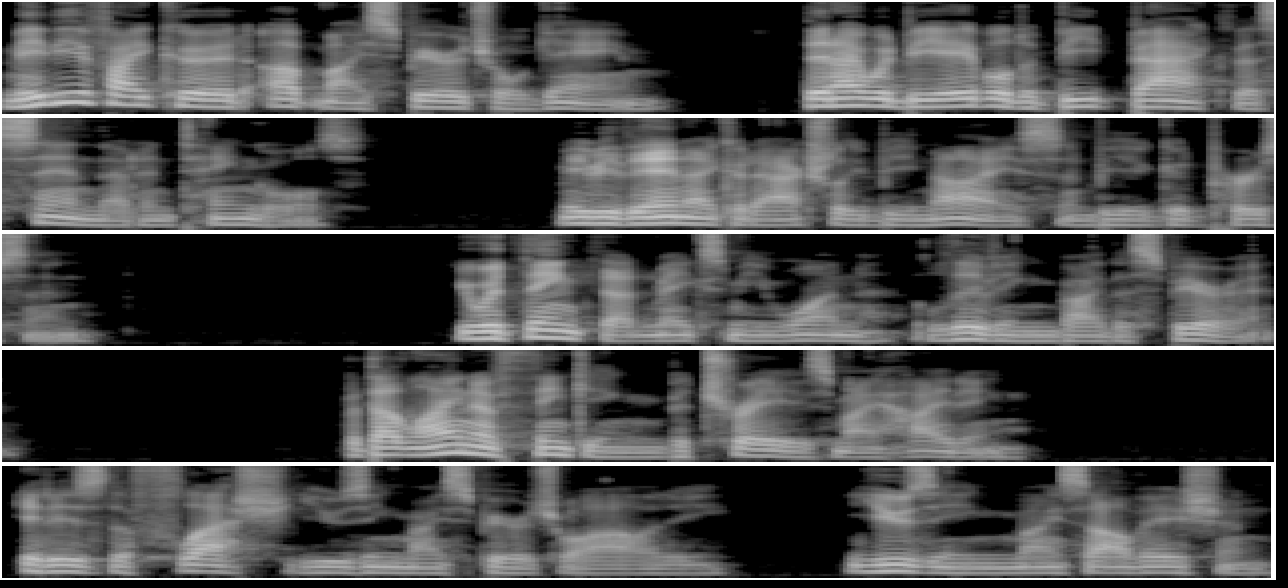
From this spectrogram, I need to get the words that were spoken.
Maybe if I could up my spiritual game, then I would be able to beat back the sin that entangles. Maybe then I could actually be nice and be a good person. You would think that makes me one living by the Spirit. But that line of thinking betrays my hiding. It is the flesh using my spirituality, using my salvation.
